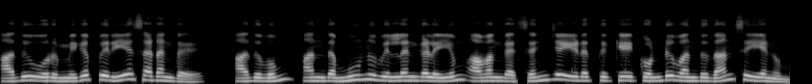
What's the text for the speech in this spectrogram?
அது ஒரு மிகப்பெரிய சடங்கு. அதுவும் அந்த மூணு வில்லன்களையும் அவங்க செஞ்ச இடத்துக்கே கொண்டு வந்துதான் செய்யணும்.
